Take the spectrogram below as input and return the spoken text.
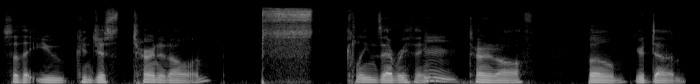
so that you can just turn it on, psst, cleans everything, Mm. turn it off, boom, you're done.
